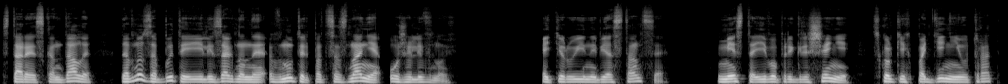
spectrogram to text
Старые скандалы, давно забытые или загнанные внутрь подсознания, ожили вновь. Эти руины биостанция? Место его прегрешений, скольких падений и утрат?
